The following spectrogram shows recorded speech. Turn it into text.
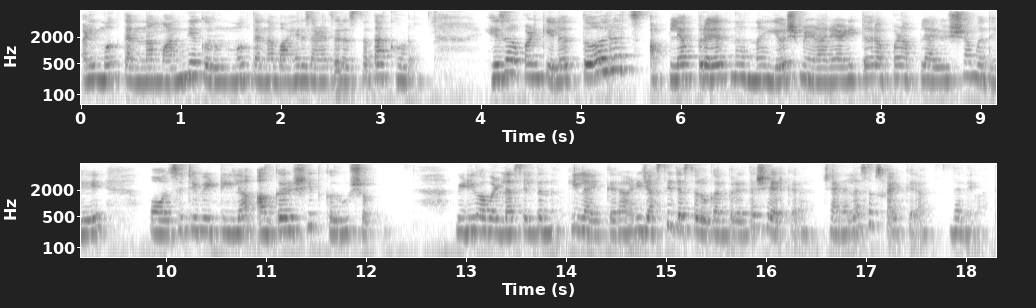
आणि मग त्यांना मान्य करून मग त्यांना बाहेर जाण्याचा रस्ता दाखवणं. हे जर आपण केलं तरच आपल्या प्रयत्नांना यश मिळणार आहे आणि तर आपण आपल्या आयुष्यामध्ये पॉझिटिव्हिटीला आकर्षित करू शकू. व्हिडिओ आवडला असेल तर नक्की लाईक करा आणि जास्तीत जास्त लोकांपर्यंत शेअर करा. चॅनलला सबस्क्राईब करा. धन्यवाद.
